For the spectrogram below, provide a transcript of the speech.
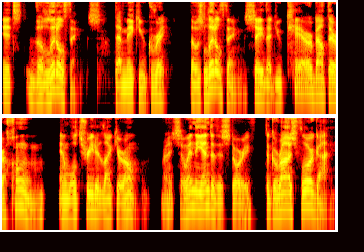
It's the little things that make you great. Those little things say that you care about their home and will treat it like your own, right? So in the end of this story, the garage floor guy,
